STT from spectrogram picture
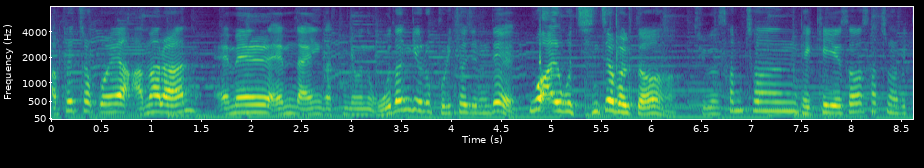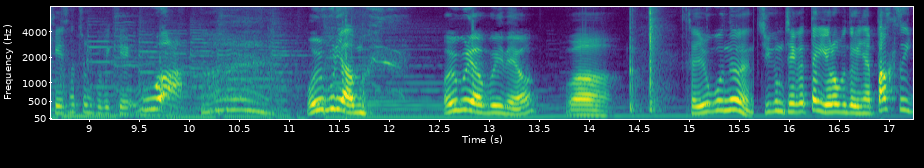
아페처 거의 아마란 ML-M9 같은 경우는 5단계로 불이 켜지는데 우와 이거 진짜 밝다 지금 3100K에서 4500K, 4900K 우와 얼굴이 안 보이 얼굴이 안 보이네요 와 자, 요거는 지금 제가 딱 여러분들 그냥 박스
